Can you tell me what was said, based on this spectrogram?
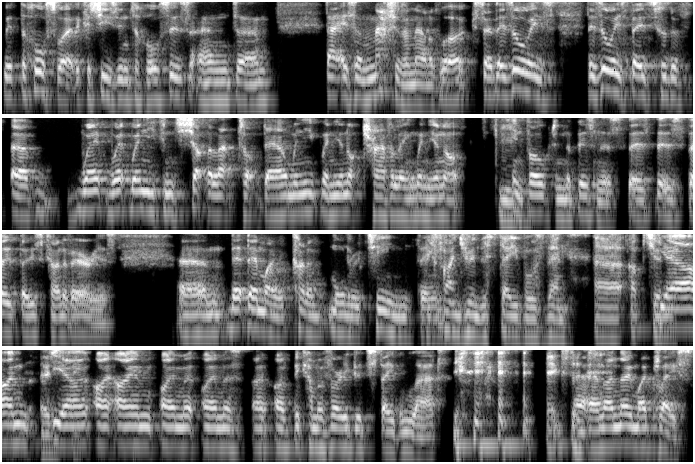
with the horsework because she's into horses, and um, that is a massive amount of work. So there's always there's always those sort of uh, when, when you can shut the laptop down when you when you're not traveling when you're not mm. involved in the business. There's there's those, those kind of areas. Um, they're, they're, my kind of more routine thing. We find you in the stables then, uh, up to yeah, I'm so yeah, I, I, am I'm a, I'm a I've become a very good stable lad. Excellent, uh, and I know my place.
